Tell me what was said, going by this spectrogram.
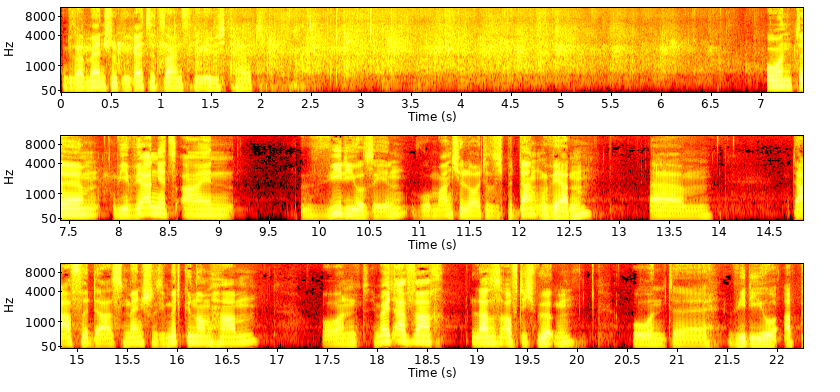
und dieser Mensch wird gerettet sein für die Ewigkeit. Und ähm, wir werden jetzt ein Video sehen, wo manche Leute sich bedanken werden ähm, dafür, dass Menschen sie mitgenommen haben. Und ich möchte einfach, lass es auf dich wirken und äh, Video ab.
